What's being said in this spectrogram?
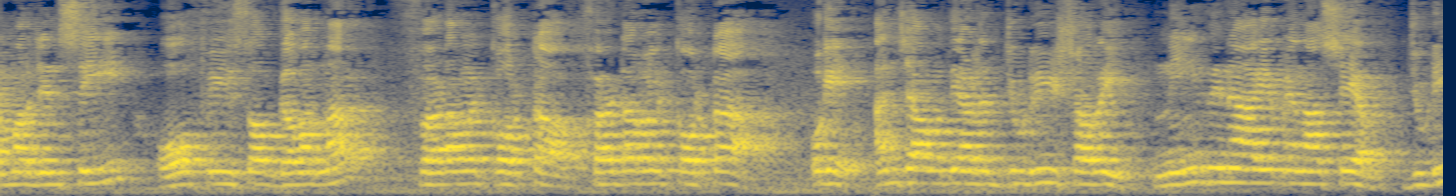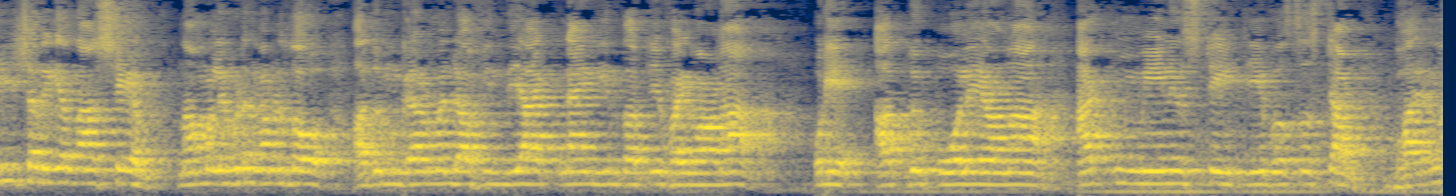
emergency office of governor federal court federal court okay അഞ്ചാമത്തെയാണ് ജുഡീഷ്യറി നീതിന്യായം എന്ന ആശയം. ജുഡീഷ്യറി എന്ന ആശയം നമ്മൾ എവിടെ കണ്ടതോ അതും Government of India Act nineteen thirty five ആണ്. ഓക്കെ അതുപോലെയാണ് അഡ്മിനിസ്ട്രേറ്റീവ് സിസ്റ്റം ഭരണ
